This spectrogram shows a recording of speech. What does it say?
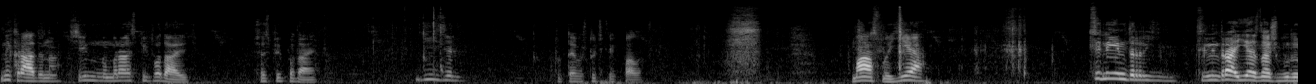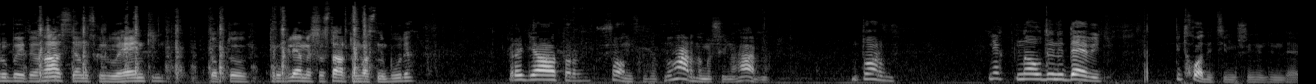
Не крадена, всі номера співпадають. Все співпадає. Дізель. Тут тебе штучка відпала. Масло є. Циліндр. Циліндра є, значить буду робити. Газ, я вам скажу, легенький. Тобто проблеми зі стартом у вас не буде. Радіатор, що вам сказати? Ну гарна машина, гарна. Мотор. Як на 1,9. Підходить цій машині 1,9.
